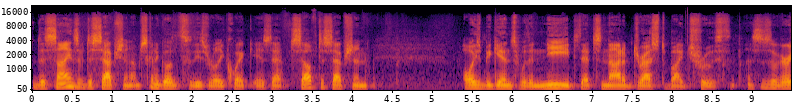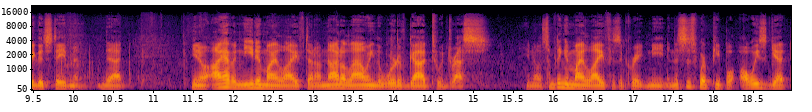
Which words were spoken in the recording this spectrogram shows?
the signs of deception. I'm just going to go through these really quick. Is that self deception always begins with a need that's not addressed by truth. This is a very good statement. That you know, I have a need in my life that I'm not allowing the Word of God to address. You know, something in my life is a great need, and this is where people always get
